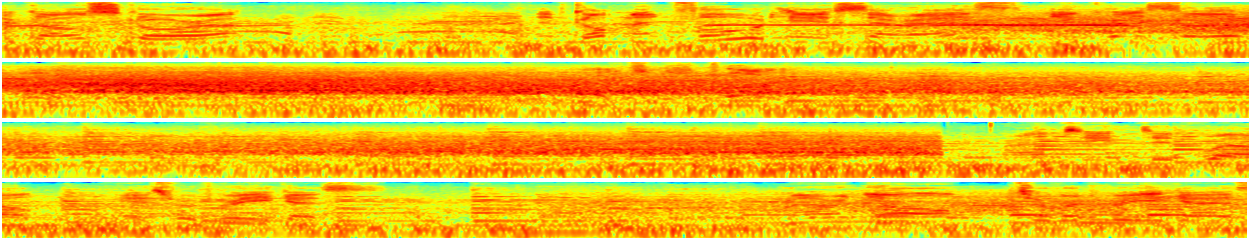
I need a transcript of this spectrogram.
the goal scorer. They've got men forward here, Ceres. Ingresso. What a strike! Ramsay did well. Here's Rodriguez. Maranon to Rodriguez.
